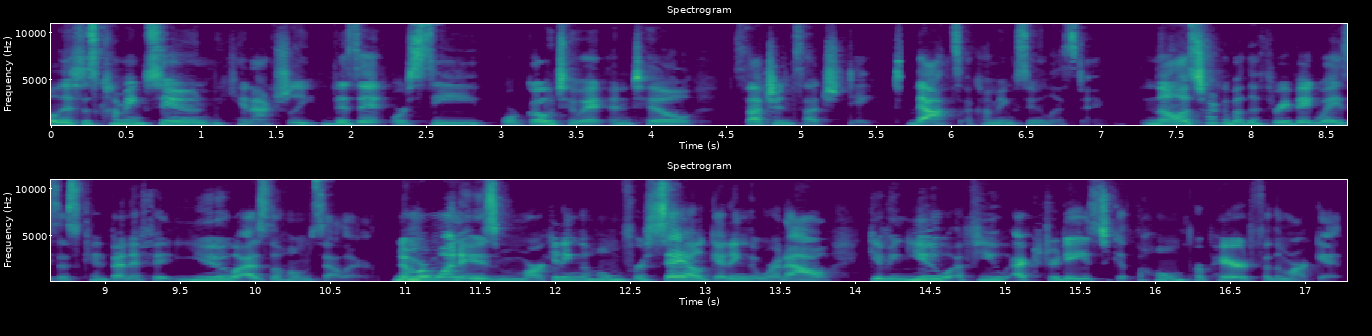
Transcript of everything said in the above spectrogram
Well, this is coming soon. We can't actually visit or see or go to it until such and such date. That's a coming soon listing. Now let's talk about the three big ways this could benefit you as the home seller. Number one is marketing the home for sale, getting the word out, giving you a few extra days to get the home prepared for the market.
